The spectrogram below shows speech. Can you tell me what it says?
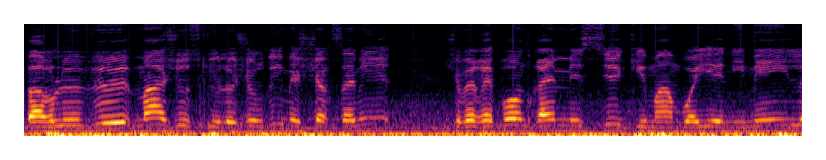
par le vœu majuscule. Aujourd'hui, mes chers amis, je vais répondre à un monsieur qui m'a envoyé un email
